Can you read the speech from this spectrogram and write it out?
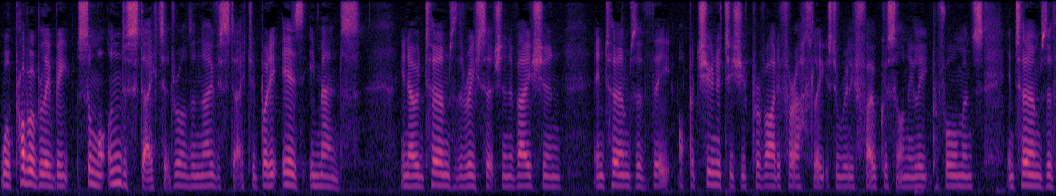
will probably be somewhat understated rather than overstated, but it is immense. You know, in terms of the research and innovation, in terms of the opportunities you've provided for athletes to really focus on elite performance, in terms of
